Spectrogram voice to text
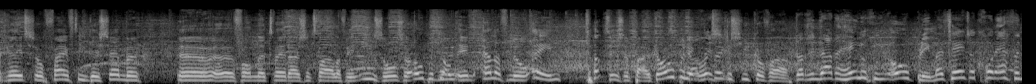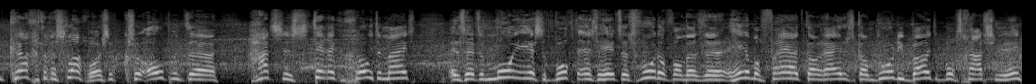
39-74 reed ze op 15 december uh, van 2012 in Insel. Ze opent nu in 11-01. Dat is een puike opening hoor, is, tegen Chicova. Dat is inderdaad een hele goede opening. Maar ze heeft ook gewoon echt een krachtige slag hoor. Ze, ze opent uh, hartstikke sterk, grote meid. En ze heeft een mooie eerste bocht. En ze heeft het voordeel van dat ze helemaal vrijuit kan rijden. Ze kan door die buitenbocht gaat ze nu heen.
